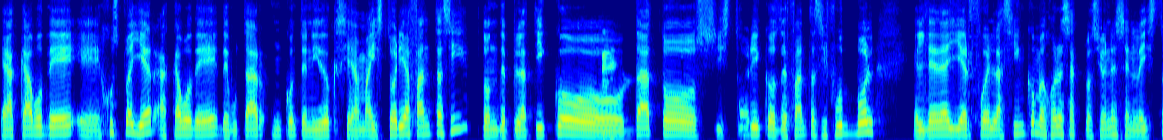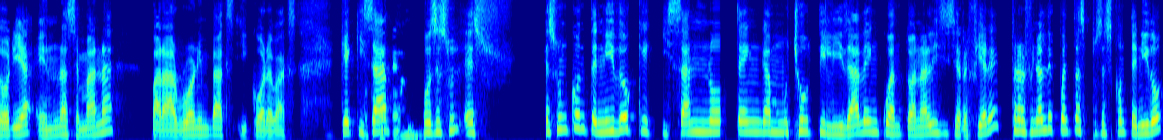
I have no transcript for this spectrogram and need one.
acabo de, eh, justo ayer, acabo de debutar un contenido que se llama Historia Fantasy, donde platico datos históricos de fantasy fútbol. El día de ayer fue las cinco mejores actuaciones en la historia en una semana para running backs y quarterbacks, que quizá, pues es, es, es un contenido que quizá no tenga mucha utilidad en cuanto a análisis se refiere, pero al final de cuentas, pues es contenido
